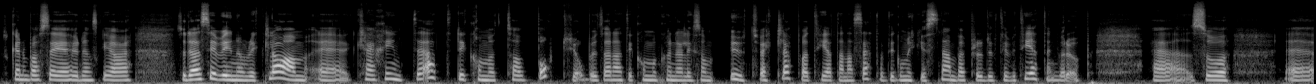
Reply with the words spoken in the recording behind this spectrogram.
Så kan du bara säga hur den ska göra. Så där ser vi inom reklam eh, kanske inte att det kommer ta bort jobb utan att det kommer kunna liksom utveckla på ett helt annat sätt. Att det går mycket snabbare, produktiviteten går upp. Eh, så eh,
